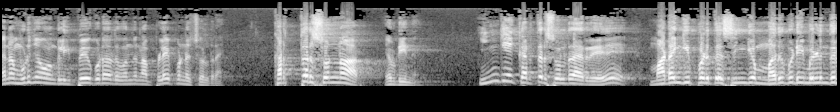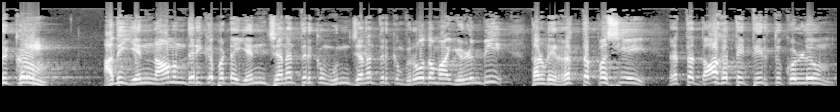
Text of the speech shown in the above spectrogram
ஏன்னா முடிஞ்சவங்களுக்கு இப்பயே கூட அதை வந்து நான் ப்ளே பண்ண சொல்றேன். கர்த்தர் சொன்னார் எப்படின்னு. இங்கே கர்த்தர் சொல்றாரு மடங்கி படுத்த சிங்கம் மறுபடியும் எழுந்திருக்கும். அது என் நாமம் தரிக்கப்பட்ட என் ஜனத்திற்கும் உன் ஜனத்திற்கும் விரோதமாக எழும்பி தன்னுடைய இரத்த பசியை இரத்த தாகத்தை தீர்த்து கொள்ளும்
